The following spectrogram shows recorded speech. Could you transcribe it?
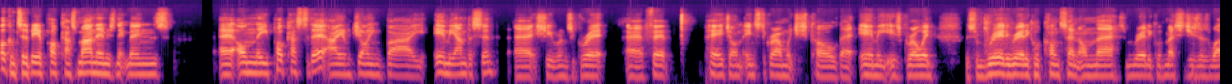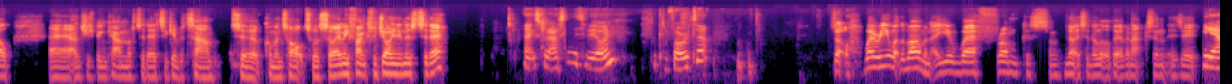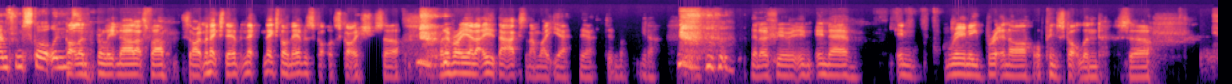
Welcome to the Beard Podcast. My name is Nick Minns. Uh, on the podcast today, I am joined by Amy Anderson. Uh, she runs a great uh, page on Instagram, which is called uh, Amy is Growing. There's some really, really good content on there, some really good messages as well. Uh, and she's been kind enough today to give her time to come and talk to us. So, Amy, thanks for joining us today. Thanks for asking me to be on. Looking forward to it. So, where are you at the moment? Are you where from? Because I'm noticing a little bit of an accent. Is it? Yeah, I'm from Scotland. Scotland, brilliant. No, that's fine. Sorry, my next neighbor, ne- next door neighbor's Scot- Scottish. So, whenever I hear that, that accent, I'm like, yeah, yeah, didn't you know? don't know if you're in in uh, in rainy Britain or up in Scotland. So,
